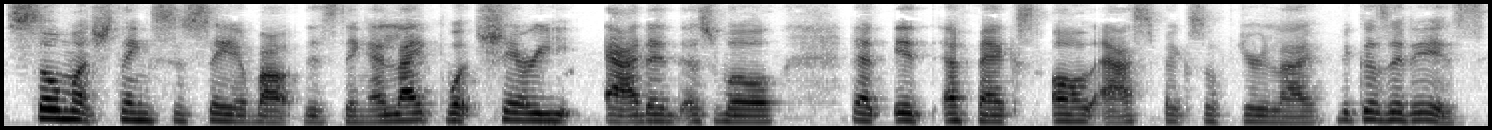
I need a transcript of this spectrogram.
so much things to say about this thing. I like what Sherry added as well that it affects all aspects of your life because it is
